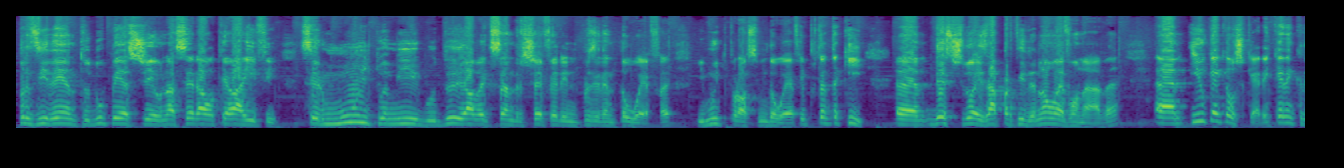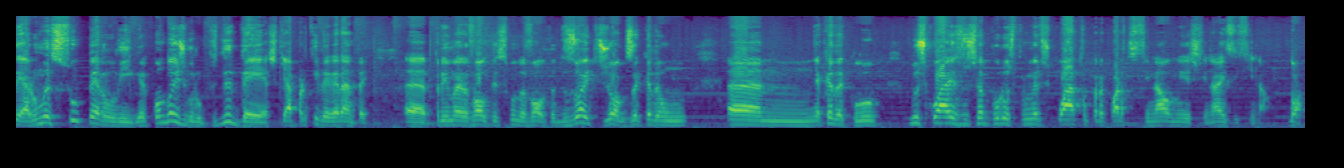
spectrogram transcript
presidente do PSG, o Nasser Al-Khelaifi, ser muito amigo de Alexander Scheferin, presidente da UEFA, e muito próximo da UEFA, e portanto aqui uh, desses dois à partida não levam nada. Uh, e o que é que eles querem? Querem criar uma Superliga com dois grupos de 10, que à partida garantem a primeira volta e segunda volta, 18 jogos a cada um, um a cada clube, dos quais os apurou os primeiros quatro para quartos de final, meias finais e final. Bom,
